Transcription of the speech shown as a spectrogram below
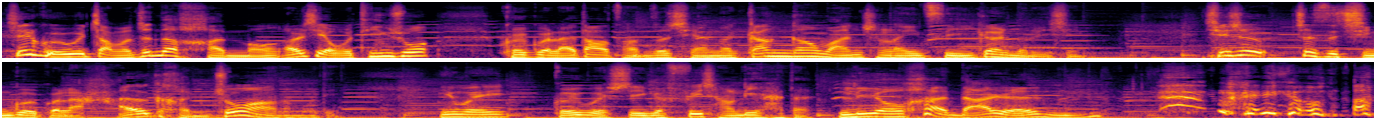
其实鬼鬼长得真的很萌，而且我听说鬼鬼来稻草人之前呢，刚刚完成了一次一个人的旅行。其实这次请鬼鬼来还有一个很重要的目的，因为鬼鬼是一个非常厉害的撩汉达人。没有吧？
